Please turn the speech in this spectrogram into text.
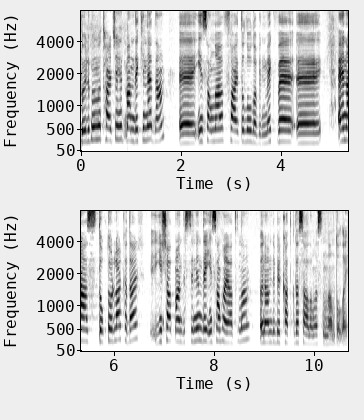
Bölümümü tercih etmemdeki neden e, insanlığa faydalı olabilmek ve e, en az doktorlar kadar inşaat mühendisliğinin de insan hayatına önemli bir katkıda sağlamasından dolayı.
